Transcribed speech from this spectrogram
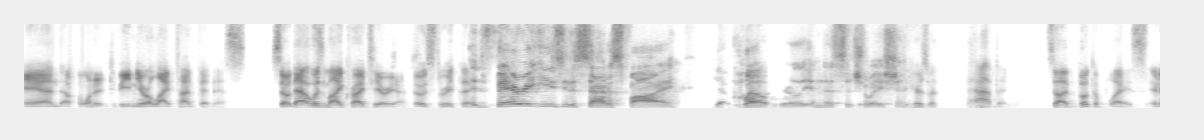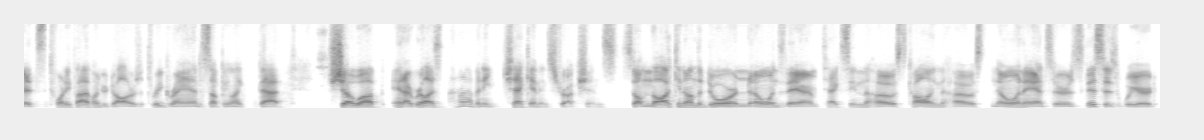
and I wanted it to be near a Lifetime Fitness. So that was my criteria. Those three things. It's very easy to satisfy. Yeah, well, really, in this situation. Here's what happened. So I book a place and it's $2,500 or three grand, something like that. Show up and I realize I don't have any check in instructions. So I'm knocking on the door, no one's there. I'm texting the host, calling the host, no one answers. This is weird.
